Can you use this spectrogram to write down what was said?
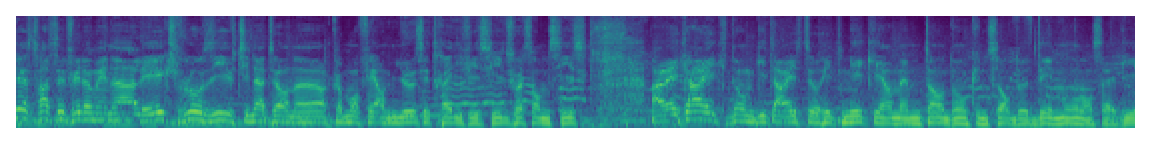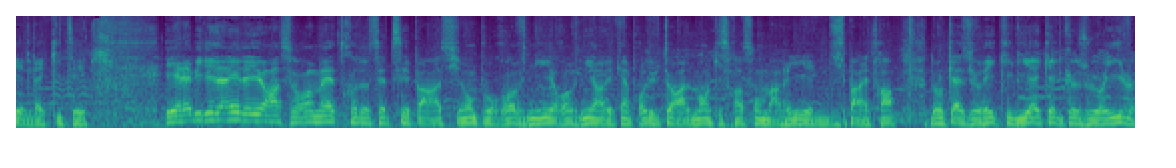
Orchestre assez phénoménal et explosif, Tina Turner. Comment faire mieux? C'est très difficile. 66. Avec Ike, donc guitariste rythmique et en même temps donc une sorte de démon dans sa vie. Elle l'a quitté. Et elle a mis des années d'ailleurs à se remettre de cette séparation pour revenir, revenir avec un producteur allemand qui sera son mari et qui disparaîtra donc à Zurich il y a quelques jours. Yves,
